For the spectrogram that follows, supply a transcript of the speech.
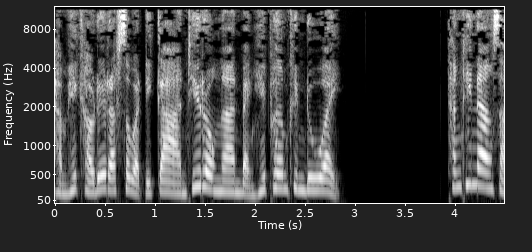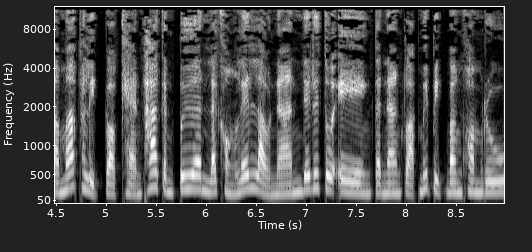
ทำให้เขาได้รับสวัสดิการที่โรงงานแบ่งให้เพิ่มขึ้นด้วย ทั้งที่นางสามารถผลิตปลอกแขนผ้ากันเปื้อนและของเล่นเหล่านั้นได้ด้วยตัวเอง แต่นางกลับไม่ปิดบังความรู้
